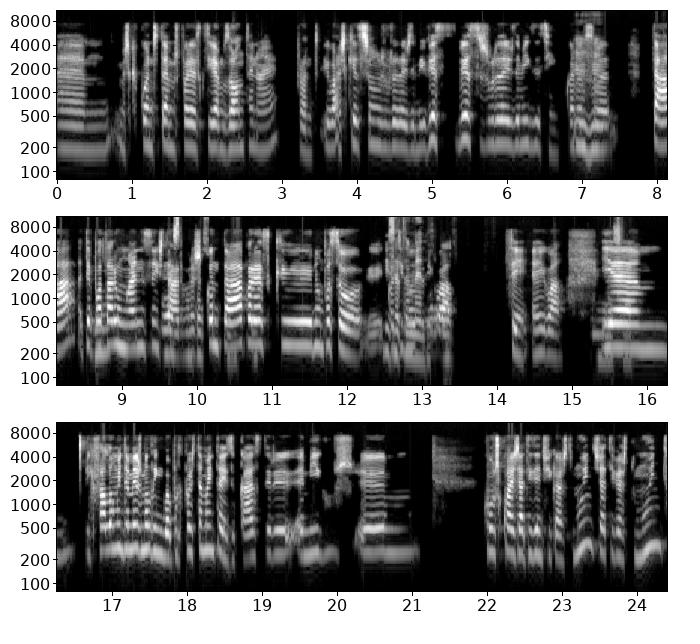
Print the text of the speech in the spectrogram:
hum, mas que quando estamos parece que tivemos ontem, não é? Pronto, eu acho que esses são os verdadeiros amigos. Vê-se vê-se os verdadeiros amigos assim, quando a Uhum. pessoa está, até pode Sim. estar um ano sem estar, mas quando está parece que não passou, continua Exatamente. igual. Sim, é igual. É E, engraçado. hum, e que falam muito a mesma língua, porque depois também tens o caso de ter eh, amigos hum, com os quais já te identificaste muito, já tiveste muito,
